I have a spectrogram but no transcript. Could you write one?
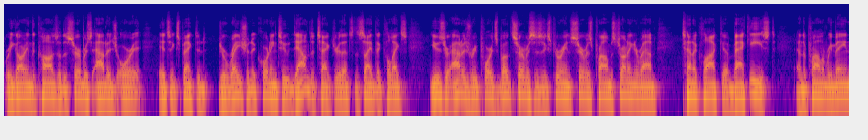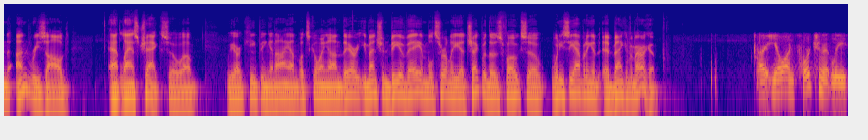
regarding the cause of the service outage or its expected duration. According to Down Detector, that's the site that collects user outage reports, both services experienced service problems starting around 10 o'clock uh, back east, and the problem remained unresolved at last check. So uh, we are keeping an eye on what's going on there. You mentioned B of A, and we'll certainly uh, check with those folks. Uh, what do you see happening at, at Bank of America? Uh, you know, unfortunately,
